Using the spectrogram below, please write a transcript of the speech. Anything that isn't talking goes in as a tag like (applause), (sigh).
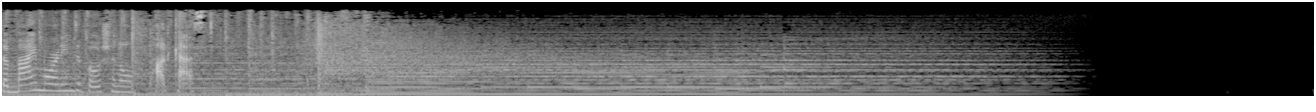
the My Morning Devotional podcast.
